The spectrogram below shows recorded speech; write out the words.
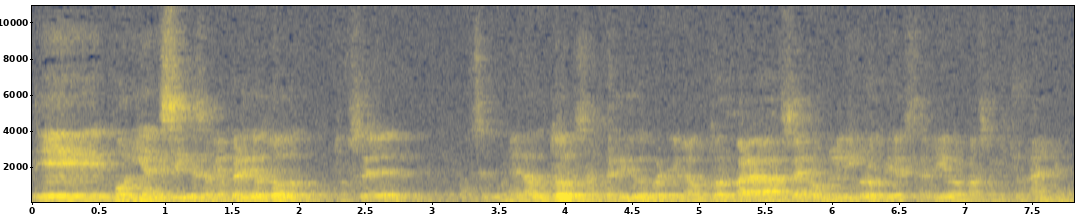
eh, ponía que sí, que se habían perdido todo. Entonces, según el autor, se han perdido, porque el autor para hacer un libro que salió hace muchos años,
